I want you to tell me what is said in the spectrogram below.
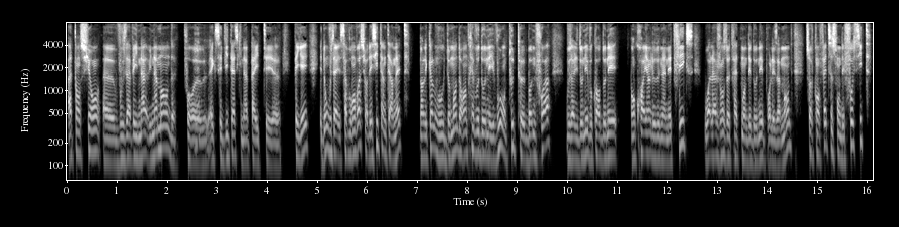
Attention, euh, vous avez une, amende pour euh, excès de vitesse qui n'a pas été euh, payée. Et donc, vous avez, ça vous renvoie sur des sites internet dans lesquels on vous demande de rentrer vos données. Et vous, en toute bonne foi, vous allez donner vos coordonnées en croyant les donner à Netflix ou à l'agence de traitement des données pour les amendes. Sauf qu'en fait, ce sont des faux sites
